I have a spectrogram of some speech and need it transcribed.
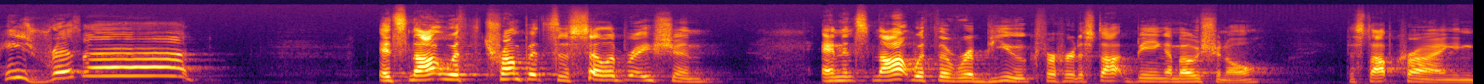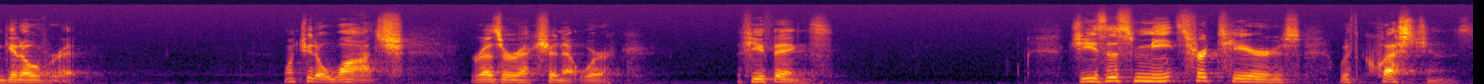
He's risen. It's not with trumpets of celebration. And it's not with the rebuke for her to stop being emotional, to stop crying and get over it. I want you to watch resurrection at work. A few things. Jesus meets her tears with questions.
